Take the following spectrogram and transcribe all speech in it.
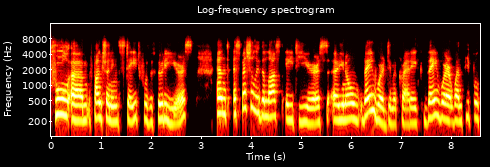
full um, functioning state for the 30 years. And especially the last eight years, uh, you know, they were democratic. They were when people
